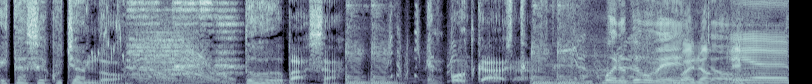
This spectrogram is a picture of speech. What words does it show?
Estás escuchando Todo pasa en podcast. Bueno, qué momento. Bueno, Eh,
